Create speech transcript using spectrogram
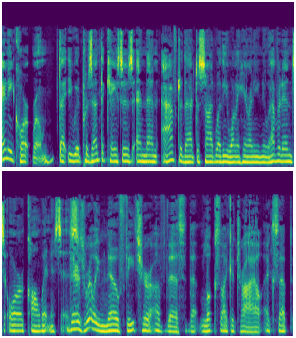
any courtroom that you would present the cases and then after that decide whether you want to hear any new evidence or call witnesses. There's really no feature of this that looks like a trial except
